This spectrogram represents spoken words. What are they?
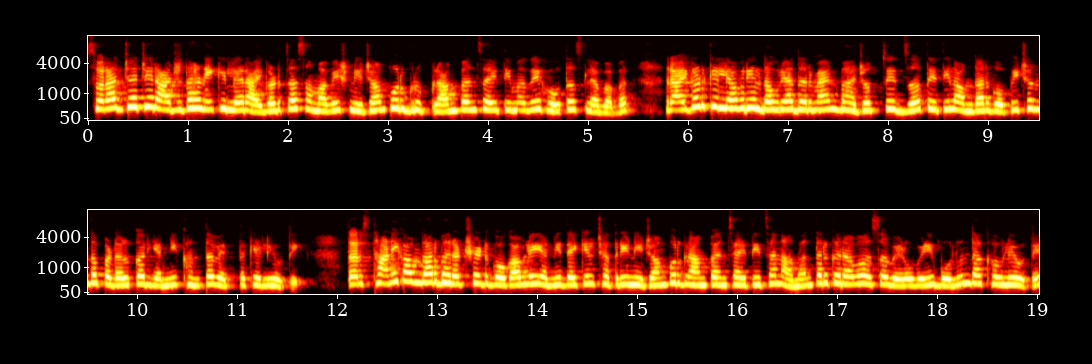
स्वराज्याची राजधानी किल्ले रायगडचा समावेश निजामपूर ग्रुप ग्रामपंचायतीमध्ये होत असल्याबाबत रायगड किल्ल्यावरील दौऱ्यादरम्यान भाजपचे जत येथील आमदार गोपीचंद पडळकर यांनी खंत व्यक्त केली होती. तर स्थानिक आमदार भरतशेठ गोगावले यांनी देखील छत्री निजामपूर ग्रामपंचायतीचं नामांतर करावं असं वेळोवेळी बोलून दाखवले होते.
